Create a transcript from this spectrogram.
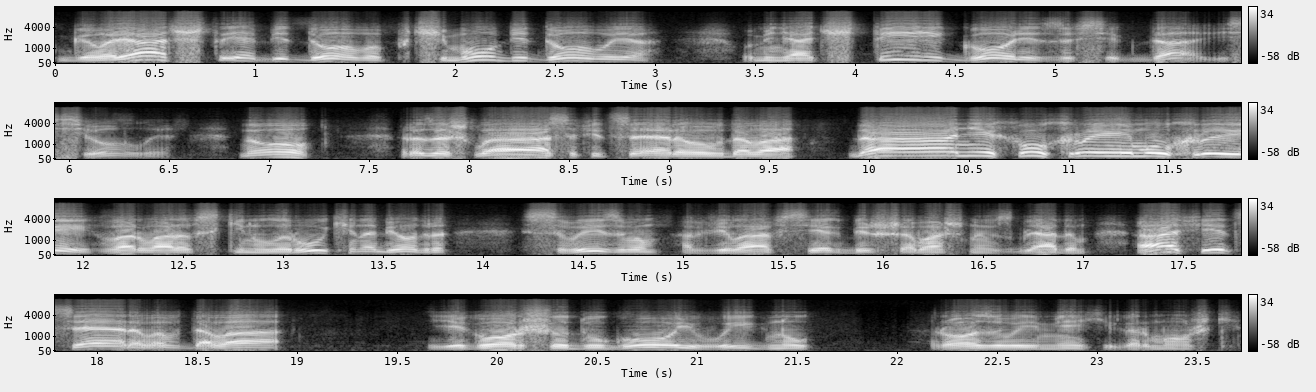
Говорят, что я бедова. Почему бедовая? У меня четыре горя завсегда веселая. Ну, разошлась офицерова вдова. Да, не хухры-мухры!» Варвара вскинула руки на бедра — с вызовом обвела всех бесшабашным взглядом. «Офицерова вдова!» Егорша дугой выгнул розовые мехи гармошки.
